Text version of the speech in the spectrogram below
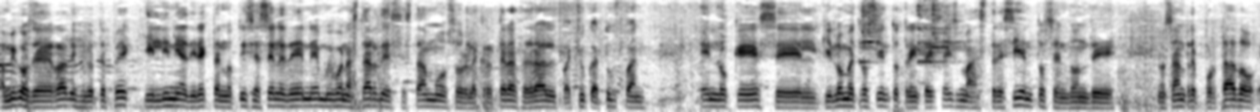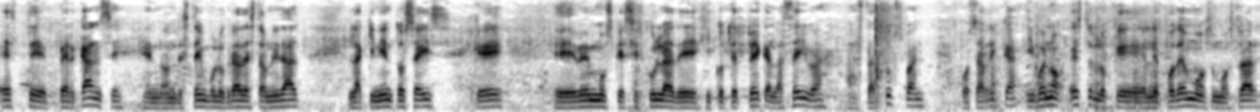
Amigos de Radio Jicotepec y línea directa Noticias LDN, muy buenas tardes. Estamos sobre la carretera federal Pachuca-Tuxpan en lo que es el kilómetro 136 más 300 en donde nos han reportado este percance en donde está involucrada esta unidad, la 506 que eh, vemos que circula de Jicotepec a La Ceiba hasta Tuxpan, Poza Rica. Y bueno, esto es lo que le podemos mostrar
